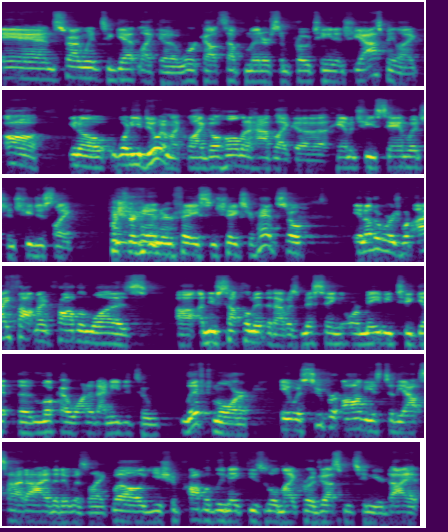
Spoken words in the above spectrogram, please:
And so I went to get like a workout supplement or some protein. And she asked me, like, oh, you know, what are you doing? I'm like, well, I go home and I have like a ham and cheese sandwich. And she just like puts her hand in her face and shakes her head. So, in other words, what I thought my problem was uh, a new supplement that I was missing, or maybe to get the look I wanted, I needed to lift more. It was super obvious to the outside eye that it was like, well, you should probably make these little micro adjustments in your diet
